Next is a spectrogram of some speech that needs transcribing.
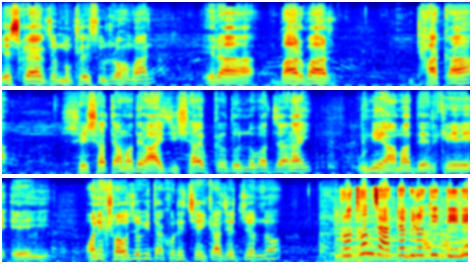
বেশ কয়েকজন মুখলেসুর রহমান, এরা বারবার ঢাকা, সেই সাথে আমাদের আইজি সাহেবকেও ধন্যবাদ জানাই। উনি আমাদেরকে এই অনেক সহযোগিতা করেছে এই কাজের জন্য। প্রথম যাত্রা বিরতির দিনে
